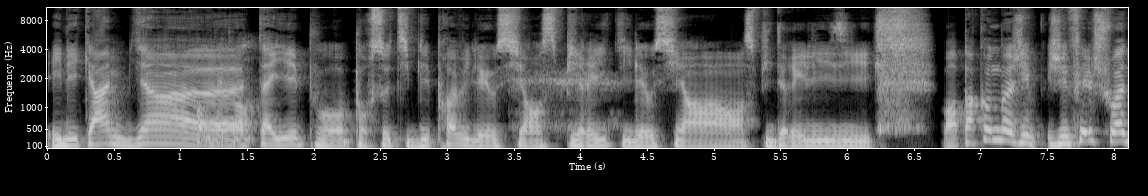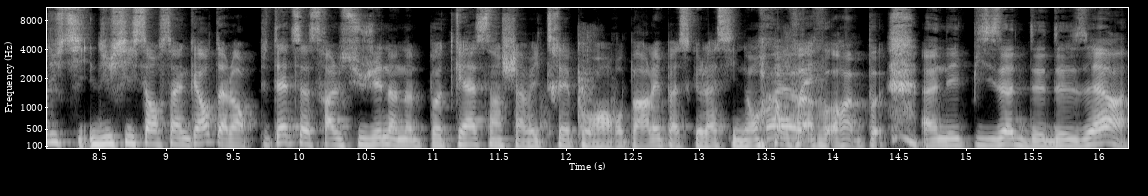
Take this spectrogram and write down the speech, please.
il est quand même bien euh, taillé pour pour ce type d'épreuve. Il est aussi en spirit, il est aussi en, speed release. Bon, par contre moi j'ai fait le choix du du 650. Alors peut-être ça sera le sujet dans notre podcast. Hein, je t'inviterai pour en reparler parce que là sinon on va avoir un, un épisode de deux heures.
